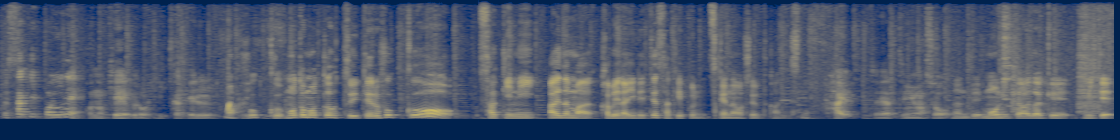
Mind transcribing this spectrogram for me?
これ先っぽにねこのケーブルを引っ掛けるまあ、フックもともとついてるフックを先に間まあカメラ入れて先っぽにつけ直してるって感じですね。はい。じゃあやってみましょう。なんでモニターだけ見て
